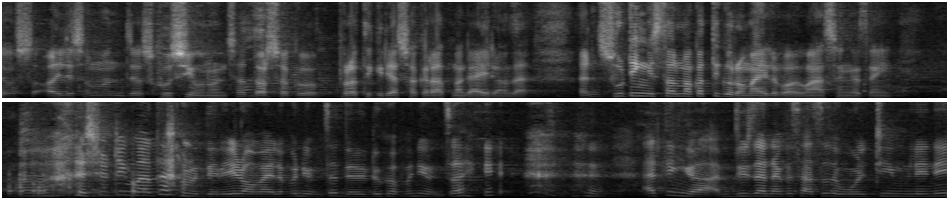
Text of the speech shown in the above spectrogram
जस अहिलेसम्म जस खुसी हुनुहुन्छ दर्शकको प्रतिक्रिया सकारात्मक आइरहँदा होइन? सुटिङ स्थलमा कतिको रमाइलो भयो उहाँसँग चाहिँ? सुटिङमा त हाम्रो धेरै रमाइलो पनि हुन्छ धेरै दुःख पनि हुन्छ। आई थिङ्क हामी दुईजनाको साथसाथै होल टिमले नै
